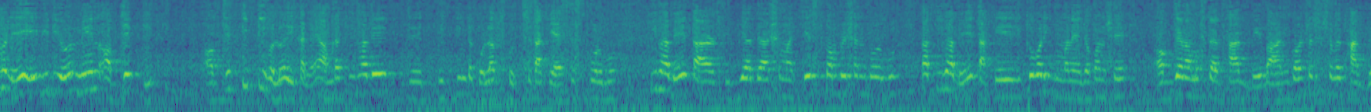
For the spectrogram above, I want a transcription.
তাহলে এই ভিডিওর মেন অবজেক্টিভ অবজেক্টিভটি হলো এখানে আমরা কীভাবে যে ভিকটিমটা কোলাপস করছে, তাকে অ্যাসেস করব, কীভাবে তার সিপিআর দেওয়ার সময় চেস্ট কম্প্রেশন করব তা কীভাবে তাকে রিকভারি মানে যখন সে অজ্ঞান অবস্থায় থাকবে বা আনকনসিয়াস হিসেবে থাকবে,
